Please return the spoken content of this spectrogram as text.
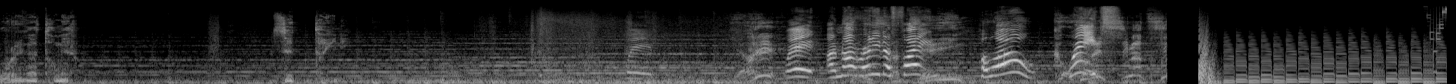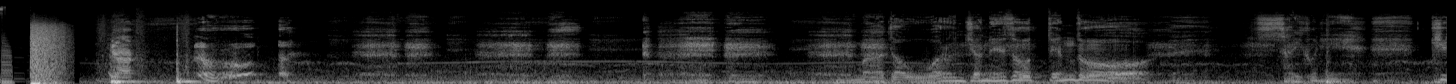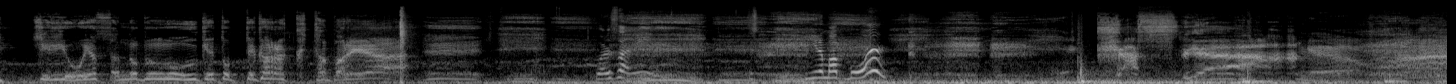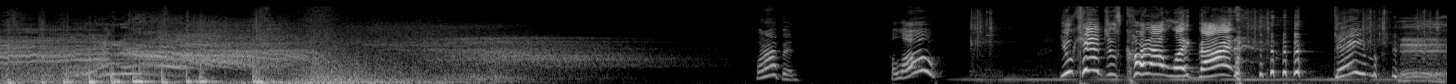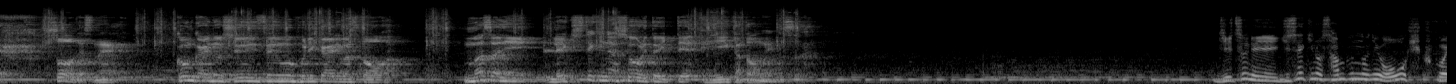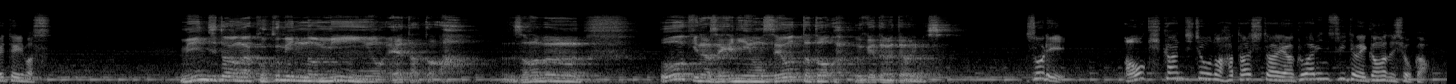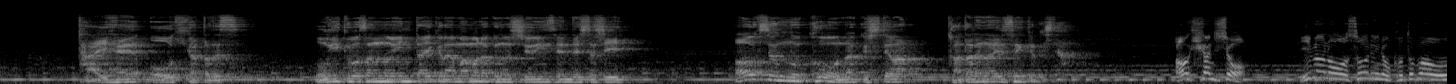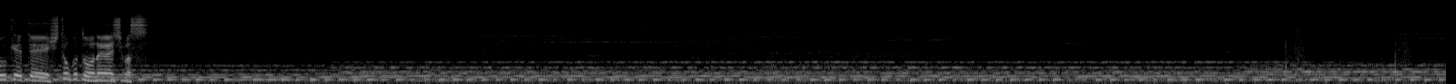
俺が止める絶対に Wait, wait, I'm not ready to fight! Hello? Wait! 始末まだ終わるんじゃねえぞ天道最後にきっちりおやさんの分を受け取ってからくたばれや What does that mean? Just beat him up more? かすが What happened? Hello? You can't just cut out like that! Game! ええそうですね今回の衆院選を振り返りますとまさに歴史的な勝利と言っていいかと思います。実に議席の3分の2を大きく超えています。民事党が国民の民意を得たとその分大きな責任を背負ったと受け止めております。総理青木幹事長の果たした役割についてはいかがでしょうか？大変大きかったです荻窪さんの引退から間もなくの衆院選でしたし青木さんの功をなくしては語れない選挙でした。青木幹事長今の総理の言葉を受けて一言お願いします。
